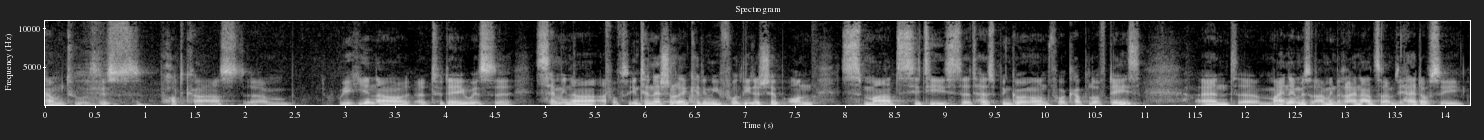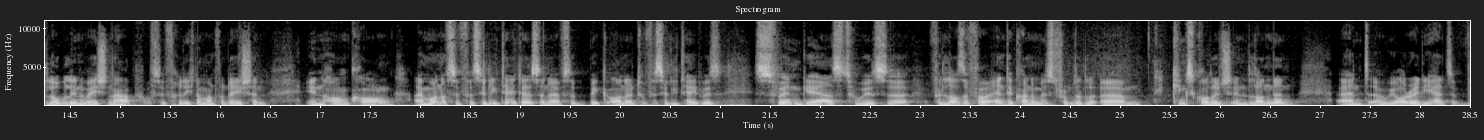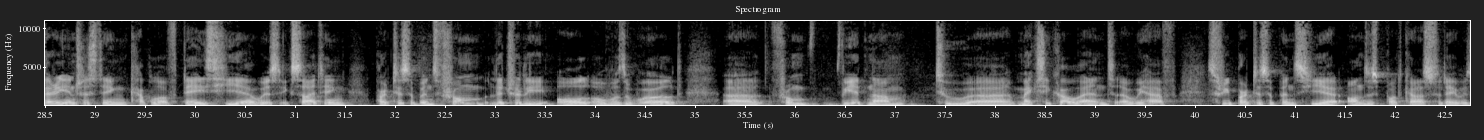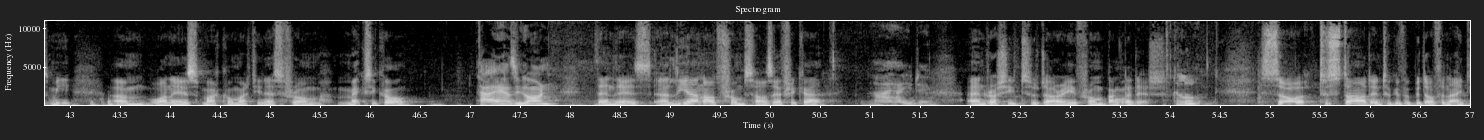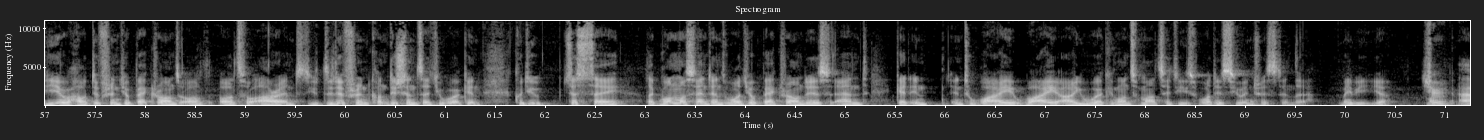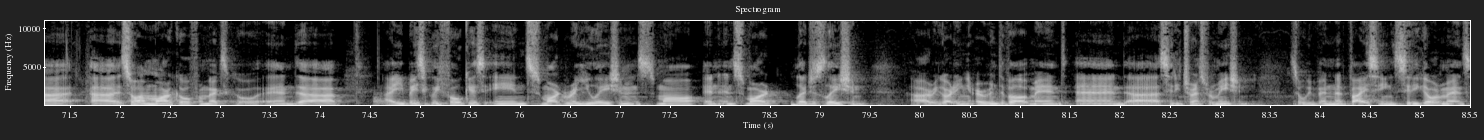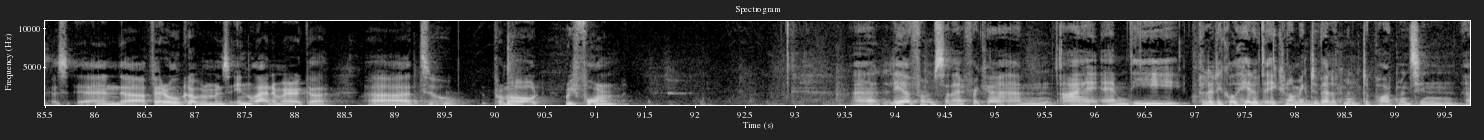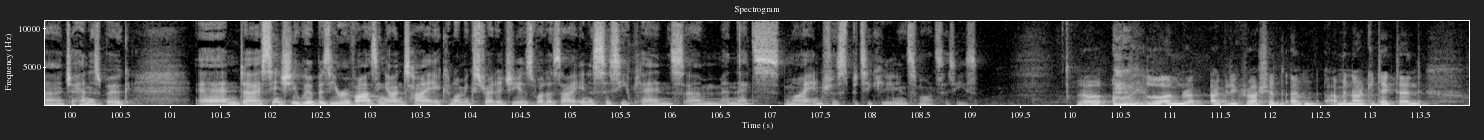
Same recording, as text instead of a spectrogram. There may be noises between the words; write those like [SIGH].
welcome to this podcast. Um, we're here now uh, today with a seminar of the International Academy for Leadership on smart cities that has been going on for a couple of days. And uh, my name is Armin Reinhardt. I'm the head of the Global Innovation Hub of the Friedrich Naumann Foundation in Hong Kong. I'm one of the facilitators, and I have the big honor to facilitate with Sven Gerst, who is a philosopher and economist from the um, King's College in London. And uh, we already had a very interesting couple of days here with exciting participants from literally all over the world, uh, from Vietnam to uh, Mexico. And uh, we have three participants here on this podcast today with me. Um, one is Marco Martinez from Mexico. Hi, how's it going? Then there's uh, Leah from South Africa. Hi, how you doing? And Rashid Choudhary from Bangladesh. Hello. So, to start and to give a bit of an idea of how different your backgrounds also are and the different conditions that you work in, could you just say, like one more sentence, what your background is and get in, into why why are you working on smart cities? What is your interest in there? Maybe, yeah. Sure. Uh, uh, so I'm Marco from Mexico, and uh, I basically focus in smart regulation and small and, and smart legislation uh, regarding urban development and uh, city transformation. So we've been advising city governments and uh, federal governments in Latin America uh, to promote reform. Uh, Leah from South Africa. Um, I am the political head of the economic development departments in uh, Johannesburg. And uh, essentially, we're busy revising our entire economic strategy as well as our inner city plans. Um, and that's my interest, particularly in smart cities. Uh, [CLEARS THROAT] hello, I'm architect Rashid. I'm, I'm an architect, and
